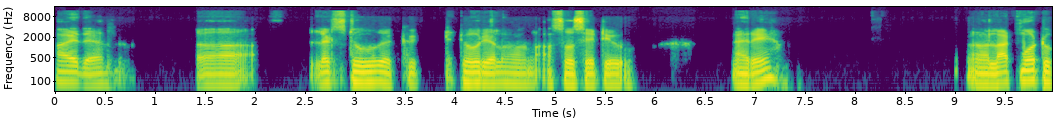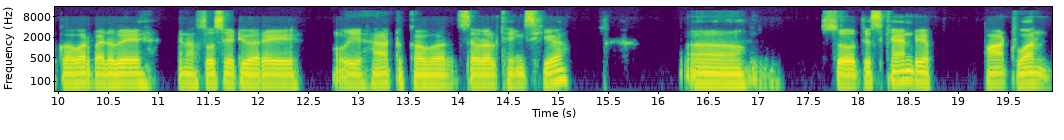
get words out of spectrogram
Hi there. Uh, let's do a quick tutorial on associative array. A lot more to cover, by the way. In associative array, we have to cover several things here. Uh, so this can be a part one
